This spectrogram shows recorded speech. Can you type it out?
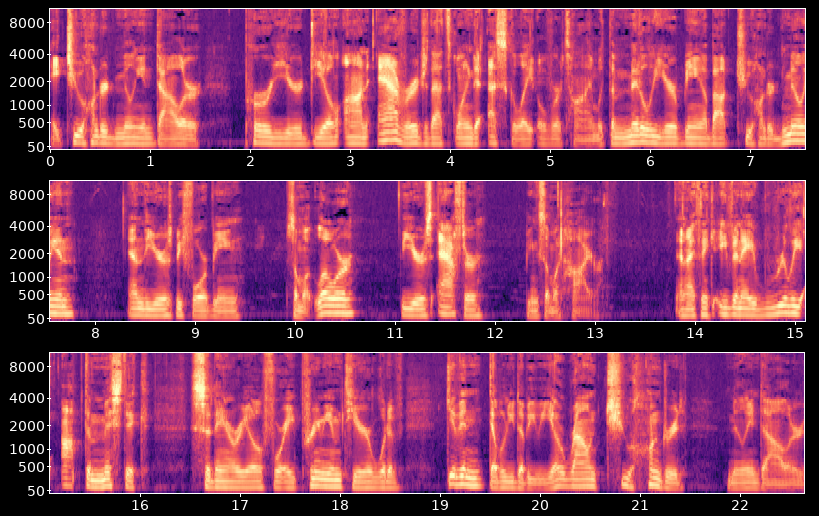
a 200 million dollar per year deal on average. That's going to escalate over time, with the middle year being about 200 million, and the years before being somewhat lower, the years after being somewhat higher. And I think even a really optimistic scenario for a premium tier would have given WWE around $200 million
